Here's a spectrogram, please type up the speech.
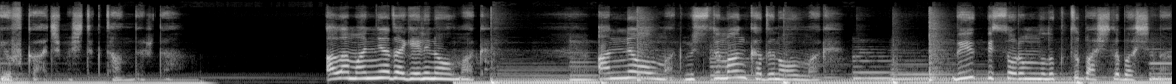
yufka açmıştık tandırda. Almanya'da gelin olmak, anne olmak, Müslüman kadın olmak büyük bir sorumluluktu başlı başına.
